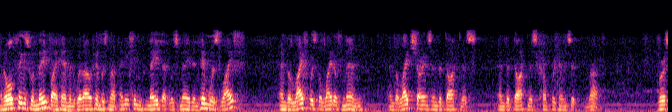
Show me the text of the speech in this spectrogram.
And all things were made by him, and without him was not anything made that was made. In him was life, and the life was the light of men, and the light shines in the darkness, and the darkness comprehends it not. Verse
